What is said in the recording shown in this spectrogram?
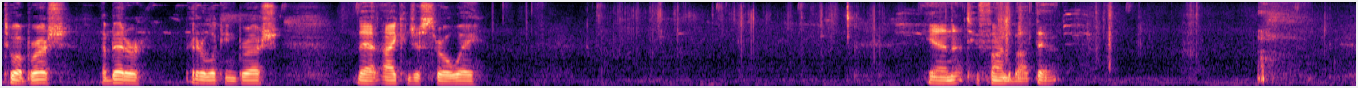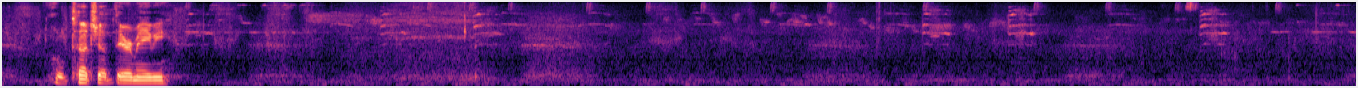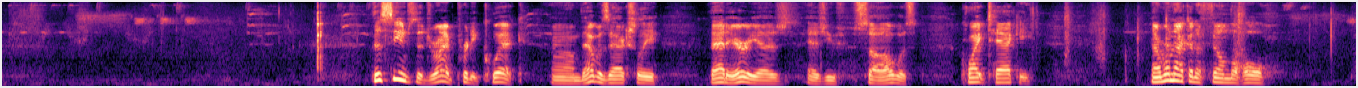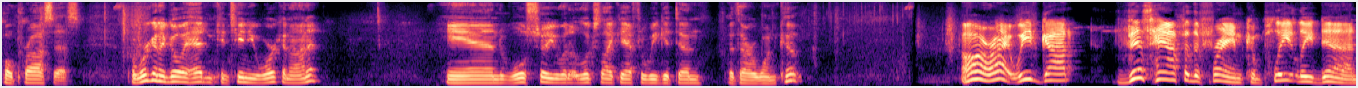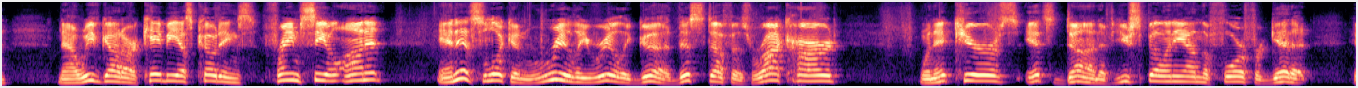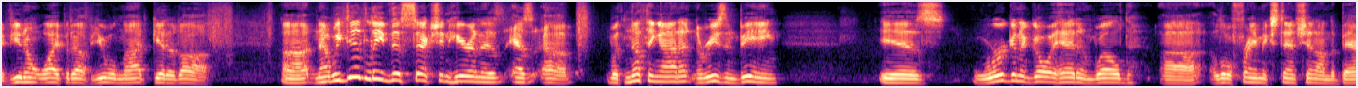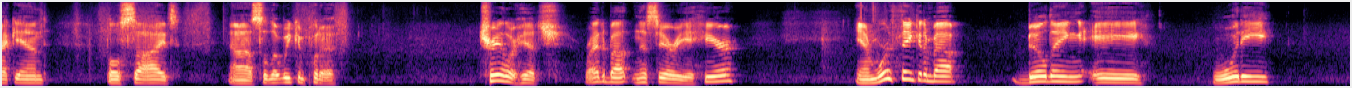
to a brush, a better, better looking brush that I can just throw away. Yeah, not too fond about that. Little touch up there maybe. This seems to dry pretty quick. Um, that was actually, that area, as, as you saw, was quite tacky. Now we're not going to film the whole whole process, but we're going to go ahead and continue working on it. and we'll show you what it looks like after we get done with our one coat. All right, we've got this half of the frame completely done. Now we've got our KBS Coatings frame seal on it, and it's looking really, really good. This stuff is rock hard. When it cures, it's done. If you spill any on the floor, forget it. If you don't wipe it up, you will not get it off. Uh, now we did leave this section here and as, as uh, with nothing on it, and the reason being is we're going to go ahead and weld uh, a little frame extension on the back end, both sides, uh, so that we can put a trailer hitch right about in this area here. And we're thinking about building a woody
